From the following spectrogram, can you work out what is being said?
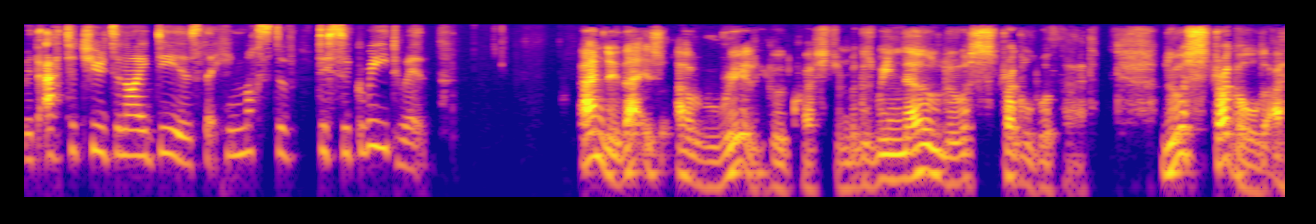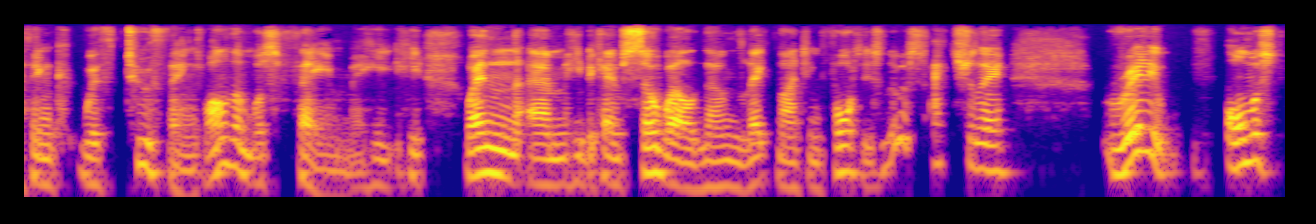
with attitudes and ideas that he must have disagreed with. Andy, that is a really good question because we know Lewis struggled with that. Lewis struggled, I think, with two things. One of them was fame. He, he when um, he became so well known, in the late 1940s, Lewis actually really almost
